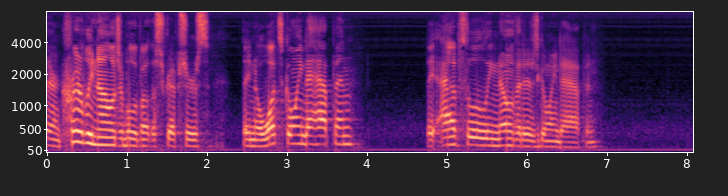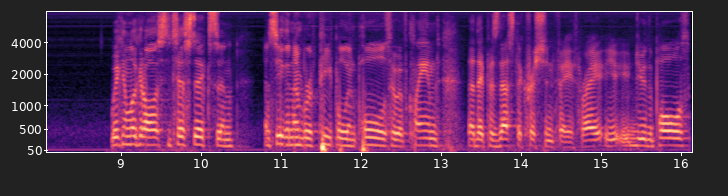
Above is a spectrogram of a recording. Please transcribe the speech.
They're incredibly knowledgeable about the scriptures. They know what's going to happen. They absolutely know that it is going to happen. We can look at all the statistics and, and see the number of people in polls who have claimed that they possess the Christian faith, right? You, you do the polls.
